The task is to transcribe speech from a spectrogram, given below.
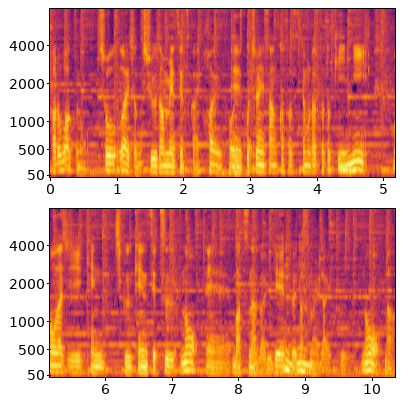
ハローワークの障害者の集団面接会、はいはい。えーこちらに参加させてもらった時に、まあ、同じ建築建設の、えーまあ、つながりで、うんうん。トヨタスマイルライフの、まあ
